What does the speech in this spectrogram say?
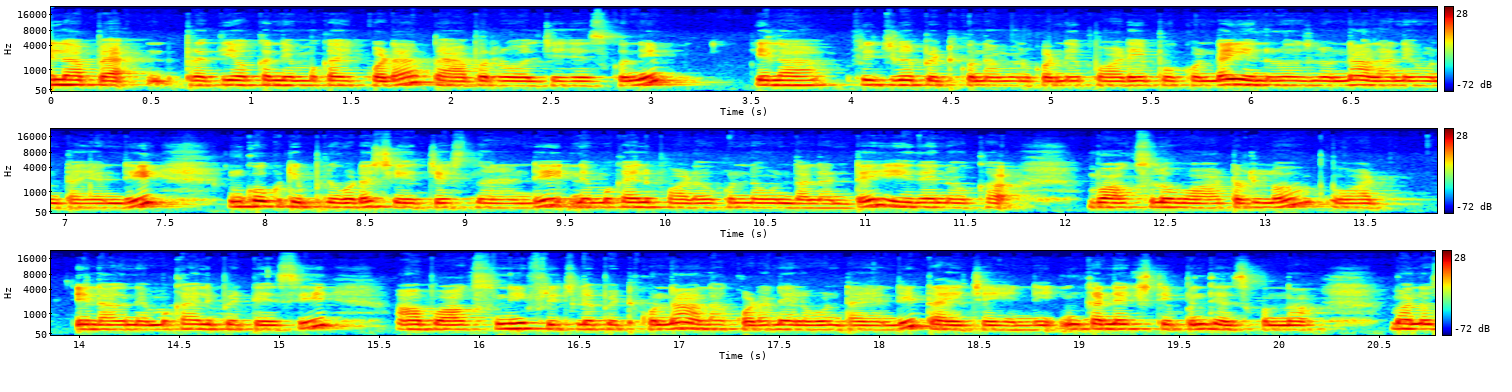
ఇలా ప్రతి ఒక్క నిమ్మకాయ కూడా పేపర్ రోల్ చేసేసుకొని ఇలా ఫ్రిడ్జ్లో పెట్టుకున్నాం అనుకోండి పాడైపోకుండా ఎన్ని రోజులు ఉన్నా అలానే ఉంటాయండి. ఇంకొక టిప్ని కూడా షేర్ చేస్తున్నానండి. నిమ్మకాయలు పాడవకుండా ఉండాలంటే ఏదైనా ఒక బాక్స్లో వాటర్లో వా ఇలా నిమ్మకాయలు పెట్టేసి ఆ బాక్స్ని ఫ్రిడ్జ్లో పెట్టుకున్నా అలా కూడా నిల్వ ఉంటాయండి. ట్రై చేయండి. ఇంకా నెక్స్ట్ టిప్ని తెలుసుకుందాం. మనం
